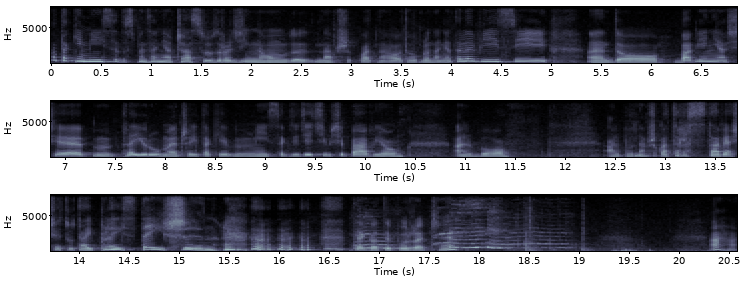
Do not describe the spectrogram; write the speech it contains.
no, takie miejsce do spędzania czasu z rodziną, y, na przykład na, do oglądania telewizji, e, do bawienia się, playroomy, czyli takie miejsce, gdzie dzieci się bawią, albo, albo na przykład rozstawia się tutaj PlayStation, tego typu rzeczy. Aha,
